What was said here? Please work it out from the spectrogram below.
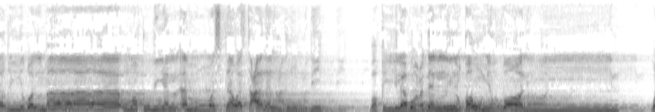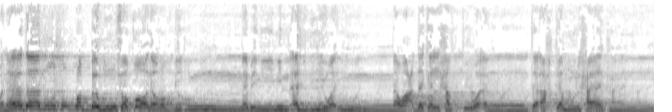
وغيض الماء وقضي الأمر واستوت على الجود. وقيل بعدا للقوم الظالمين. ونادى نوح ربه فقال رب إن ابني من أهلي وإن وعدك الحق وأنت أحكم الحاكمين.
